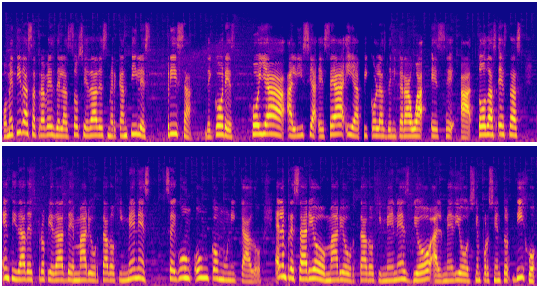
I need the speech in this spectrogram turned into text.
cometidas a través de las sociedades mercantiles Prisa, Decores, Joya Alicia SA y Apícolas de Nicaragua SA. Todas estas entidades propiedad de Mario Hurtado Jiménez, según un comunicado. El empresario Mario Hurtado Jiménez dio al medio 100%, dijo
